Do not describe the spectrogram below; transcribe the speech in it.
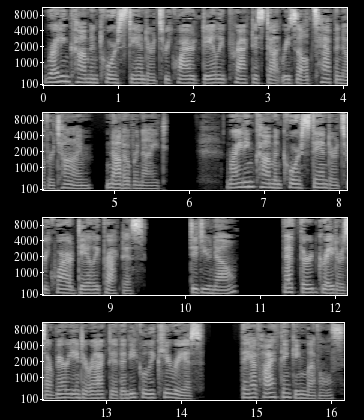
Writing Common Core standards required daily practice. Results happen over time, not overnight. Writing Common Core standards required daily practice. Did you know? That third graders are very interactive and equally curious. They have high thinking levels.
